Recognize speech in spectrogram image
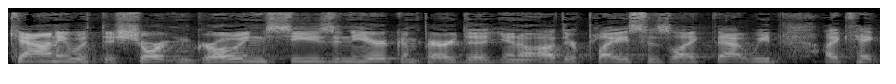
county with the shortened growing season here compared to, you know, other places like that. We'd like, hey,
